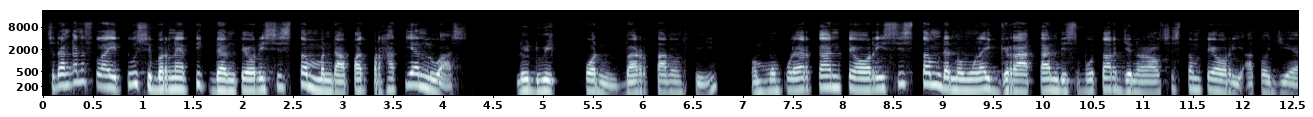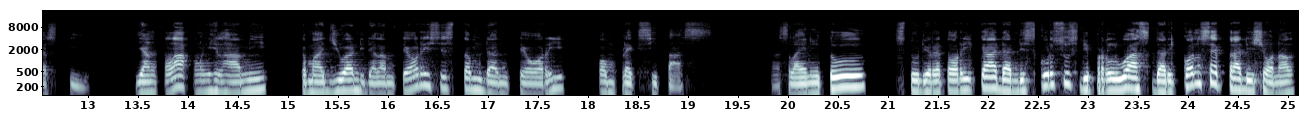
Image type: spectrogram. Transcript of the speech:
Sedangkan setelah itu sibernetik dan teori sistem mendapat perhatian luas. Ludwig von Bartholdy mempopulerkan teori sistem dan memulai gerakan di seputar General System Theory atau GST yang kelak mengilhami kemajuan di dalam teori sistem dan teori kompleksitas. Nah, selain itu, studi retorika dan diskursus diperluas dari konsep tradisional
